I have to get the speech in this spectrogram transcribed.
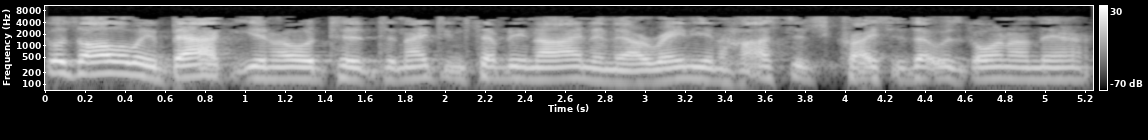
goes all the way back, you know, to, to 1979 and the Iranian hostage crisis that was going on there.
